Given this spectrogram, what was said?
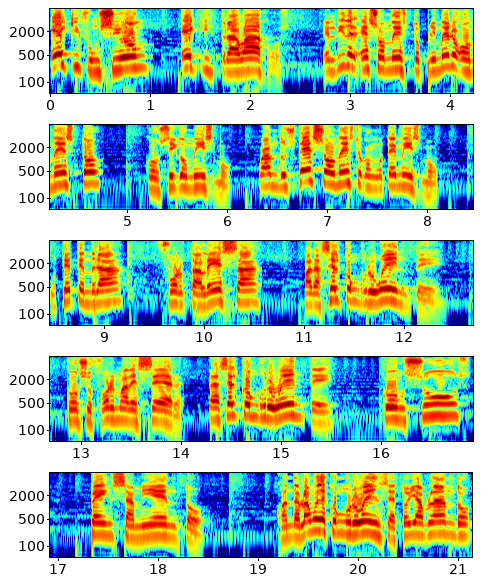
X función, X trabajos. El líder es honesto, primero honesto consigo mismo, Cuando usted es honesto con usted mismo, usted tendrá fortaleza para ser congruente con su forma de ser, para ser congruente con sus pensamientos. Cuando hablamos de congruencia, estoy hablando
